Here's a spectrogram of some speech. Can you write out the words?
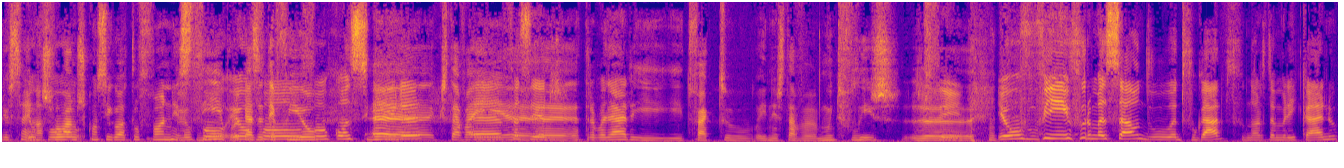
Eu sei, eu nós vou, falámos consigo ao telefone dia, vou, por acaso até fui eu vou conseguir, uh, que estava aí uh, fazer. A, trabalhar e, e, de facto ainda estava muito feliz. Sim. Eu vi a informação do advogado norte-americano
